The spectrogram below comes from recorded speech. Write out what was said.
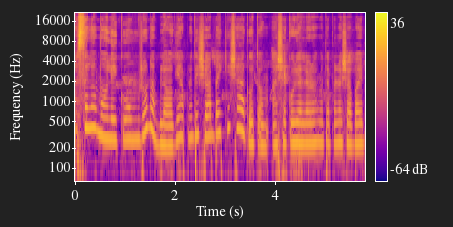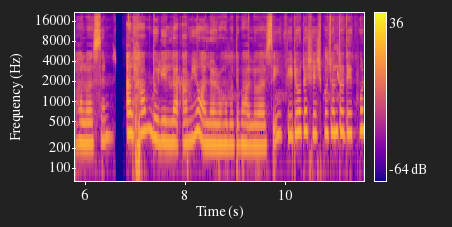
আসসালামু আলাইকুম। রোনা ব্লগে আপনাদের সবাইকে স্বাগতম। আশা করি আল্লাহর রহমতে আপনারা সবাই ভালো আছেন। আলহামদুলিল্লাহ, আমিও আল্লাহর রহমতে ভালো আছি। ভিডিওটা শেষ পর্যন্ত দেখুন।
